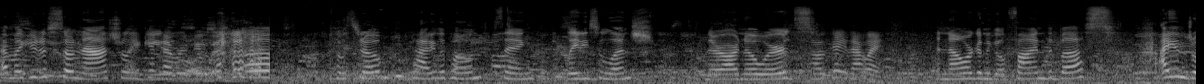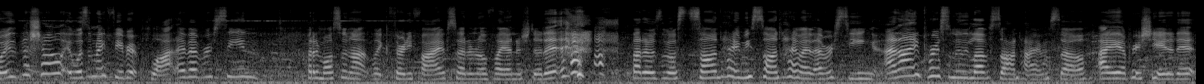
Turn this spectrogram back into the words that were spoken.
I'm like, you're just so naturally I can beautiful. never do that. Post show, Patti LuPone saying, "Ladies to lunch." There are no words. okay, that way. And now we're gonna go find the bus. I enjoyed the show. It wasn't my favorite plot I've ever seen, but I'm also not like 35, so I don't know if I understood it. Thought it was the most Sondheimy Sondheim I've ever seen, and I personally love Sondheim, so I appreciated it.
